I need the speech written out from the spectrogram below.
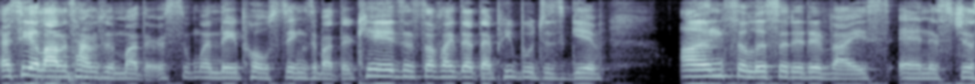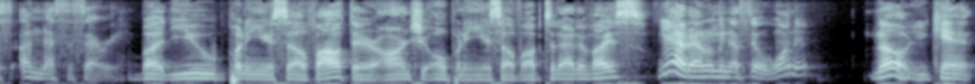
I see a lot of times with mothers when they post things about their kids and stuff like that that people just give unsolicited advice and it's just unnecessary. But you putting yourself out there, aren't you opening yourself up to that advice? Yeah, but that don't mean I still want it. No, you can't.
